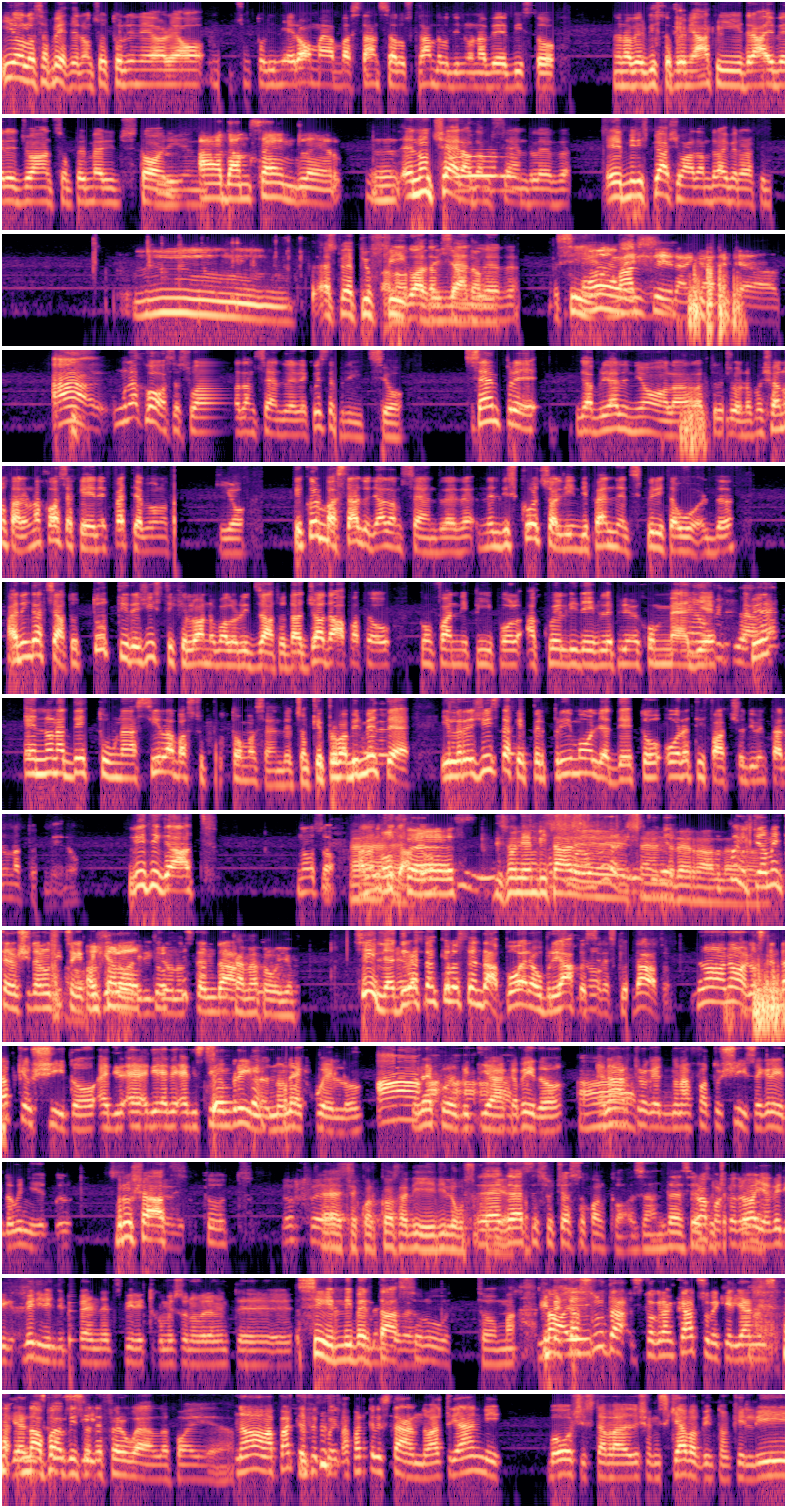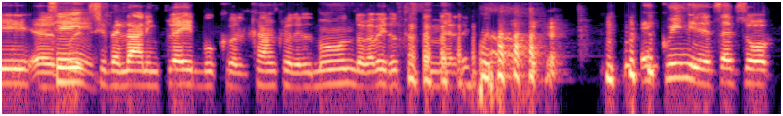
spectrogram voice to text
Io lo sapete, non sottolineerò, non sottolineerò mai abbastanza lo scandalo di non aver visto, non aver visto premiati Driver e Johansson per Marriage Story. Adam Sandler. Mm, E non c'era Adam Sandler. E mi dispiace, ma Adam Driver era più, Mm. è, è più figo Adam degli Adam. Sandler. Sì, Oh, ma sì, raga, raga. Ah, una cosa su Adam Sandler, e questo è Brizio. Sempre Gabriele Niola l'altro giorno faceva notare una cosa che in effetti avevo notato anch'io, che quel bastardo di Adam Sandler nel discorso agli Independent Spirit Award ha ringraziato tutti i registi che lo hanno valorizzato, da Judd Apatow con Funny People a quelli delle prime commedie, fine- e non ha detto una sillaba su Thomas Anderson, che probabilmente è il regista che per primo gli ha detto ora ti faccio diventare un attore vero. Litigat, non lo so, Eh? Offes- Bisogna invitare poi Sandler al Poi ultimamente è uscita la notizia che salotto. dirige uno stand-up. cannatoio. Sì, gli ha Eh, diretto anche lo stand up, o era ubriaco e No. se l'è scordato. No, no, lo stand-up che è uscito è di, è di- è di- è di Steven Sì. Brill, non è quello. Ah, Non è ah, quello del ah, BTA, ah, capito? ah. È un altro che non ha fatto uscire, segreto, quindi... Bruciato tutto. Eh, c'è qualcosa di, di losco Eh, deve essere successo qualcosa. Deve essere Però successo porca troia, vedi, vedi l'Independent Spirit come sono veramente... Sì, libertà assoluta, insomma. Libertà no, assoluta, sto gran cazzo perché gli anni, gli anni no, poi ha scorsi... vinto The Farewell, poi... eh. No, ma a parte, que- a parte quest'anno, altri anni, boh, ci stava, cioè, Mischiava ha vinto anche lì, eh, Sì. Silver Lining Playbook, il cancro del mondo, capito? Tutte queste merde. e quindi, nel senso,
